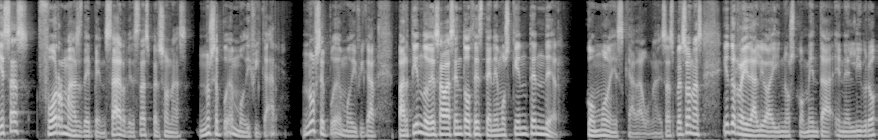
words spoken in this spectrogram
Esas formas de pensar de estas personas no se pueden modificar, no se pueden modificar. Partiendo de esa base entonces tenemos que entender cómo es cada una de esas personas. Y entonces Rey Dalio ahí nos comenta en el libro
